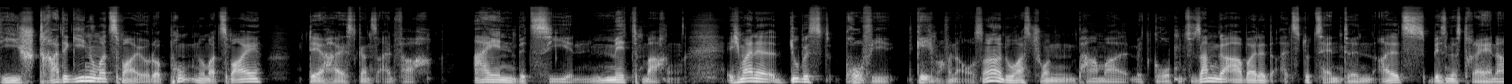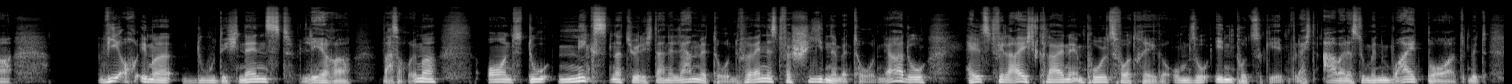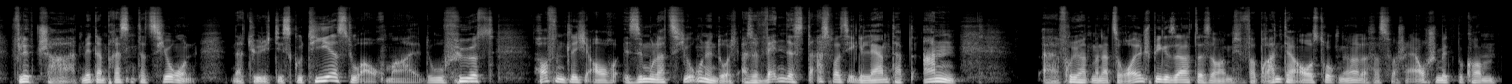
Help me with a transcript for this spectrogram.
Die Strategie Nummer zwei oder Punkt Nummer zwei, der heißt ganz einfach einbeziehen, mitmachen. Ich meine, du bist Profi, gehe ich mal von aus. Ne? Du hast schon ein paar Mal mit Gruppen zusammengearbeitet, als Dozentin, als Business Trainer, wie auch immer du dich nennst, Lehrer, was auch immer. Und du mixt natürlich deine Lernmethoden. Du verwendest verschiedene Methoden. Ja, du hältst vielleicht kleine Impulsvorträge, um so Input zu geben. Vielleicht arbeitest du mit einem Whiteboard, mit Flipchart, mit einer Präsentation. Natürlich diskutierst du auch mal. Du führst hoffentlich auch Simulationen durch. Also wendest das, was ihr gelernt habt, an. Äh, früher hat man dazu Rollenspiel gesagt, das ist auch ein bisschen verbrannt der Ausdruck, ne? das hast du wahrscheinlich auch schon mitbekommen.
